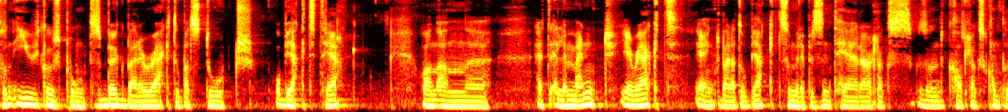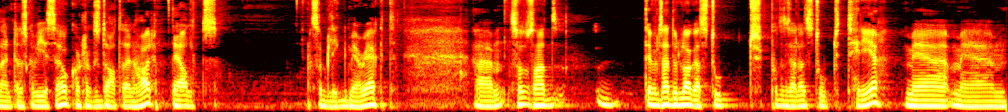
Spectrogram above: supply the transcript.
sånn I utgangspunktet så bygger bare React opp et stort objekttre. Og en, en et element i React er egentlig bare et objekt som representerer slags, sånn, hva slags komponent den skal vise, og hva slags data den har. Det er alt som ligger med React. Um, så, sånn at, det vil si at du lager et stort, potensielt et stort tre med, med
